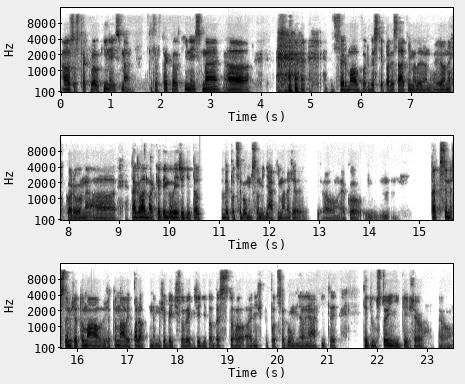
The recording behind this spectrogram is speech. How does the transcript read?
Ale zase tak velký nejsme. Zase tak velký nejsme. A firma o 250 milionech korun a takhle marketingový ředitel by pod sebou musel mít nějaký manažer. Jo, jako, tak si myslím, že to, má, že to má vypadat. Nemůže být člověk ředitel bez toho, aniž by pod sebou měl nějaký ty, ty důstojníky. Že jo? Jo.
